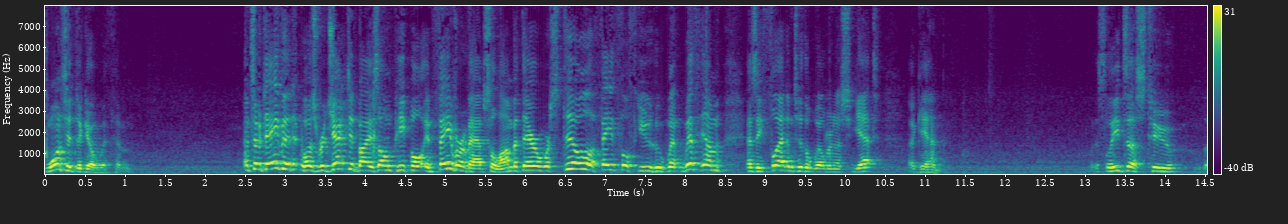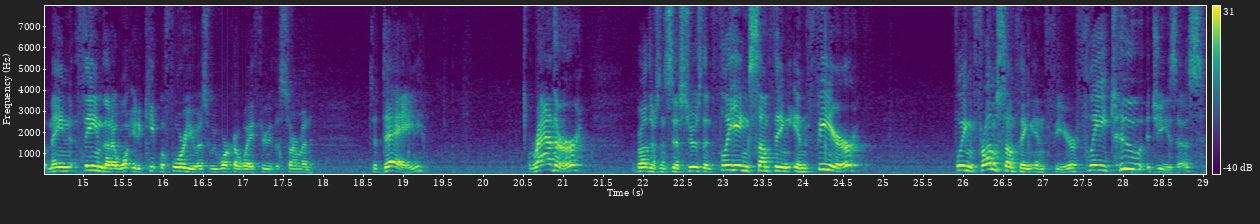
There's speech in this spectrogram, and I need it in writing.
wanted to go with him. And so David was rejected by his own people in favor of Absalom, but there were still a faithful few who went with him as he fled into the wilderness yet again. This leads us to the main theme that I want you to keep before you as we work our way through the sermon today. Rather brothers and sisters, than fleeing something in fear, fleeing from something in fear, flee to Jesus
